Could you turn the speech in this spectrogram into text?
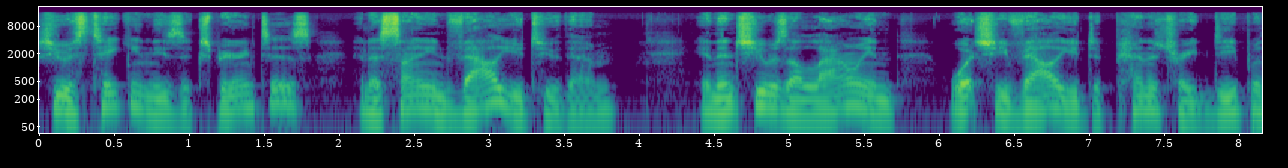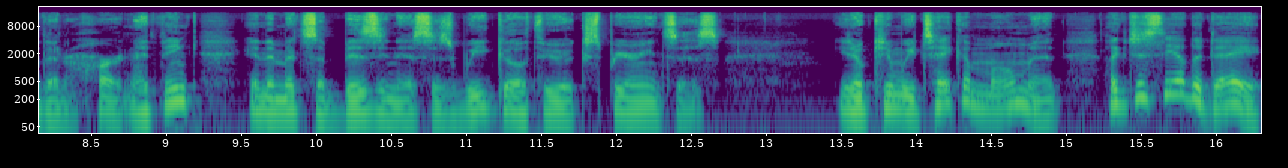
she was taking these experiences and assigning value to them, and then she was allowing what she valued to penetrate deep within her heart. And I think in the midst of busyness, as we go through experiences, you know, can we take a moment? Like just the other day,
